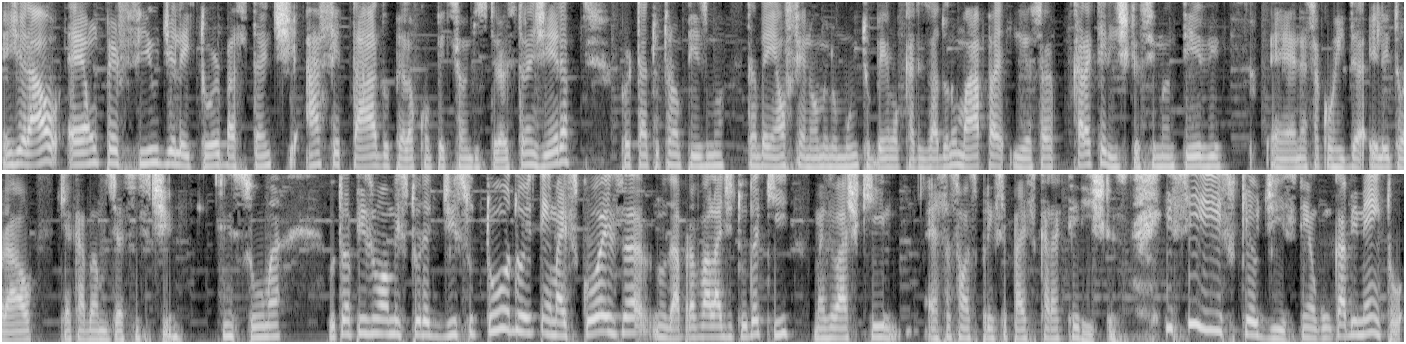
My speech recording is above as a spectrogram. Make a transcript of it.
Em geral, é um perfil de eleitor bastante afetado pela competição industrial estrangeira, portanto, o trumpismo também é um fenômeno muito bem localizado no mapa e essa característica se manteve é, nessa corrida eleitoral que acabamos de assistir. Em suma, o trumpismo é uma mistura disso tudo e tem mais coisa, não dá para falar de tudo aqui, mas eu acho que essas são as principais características. E se isso que eu disse tem algum cabimento,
